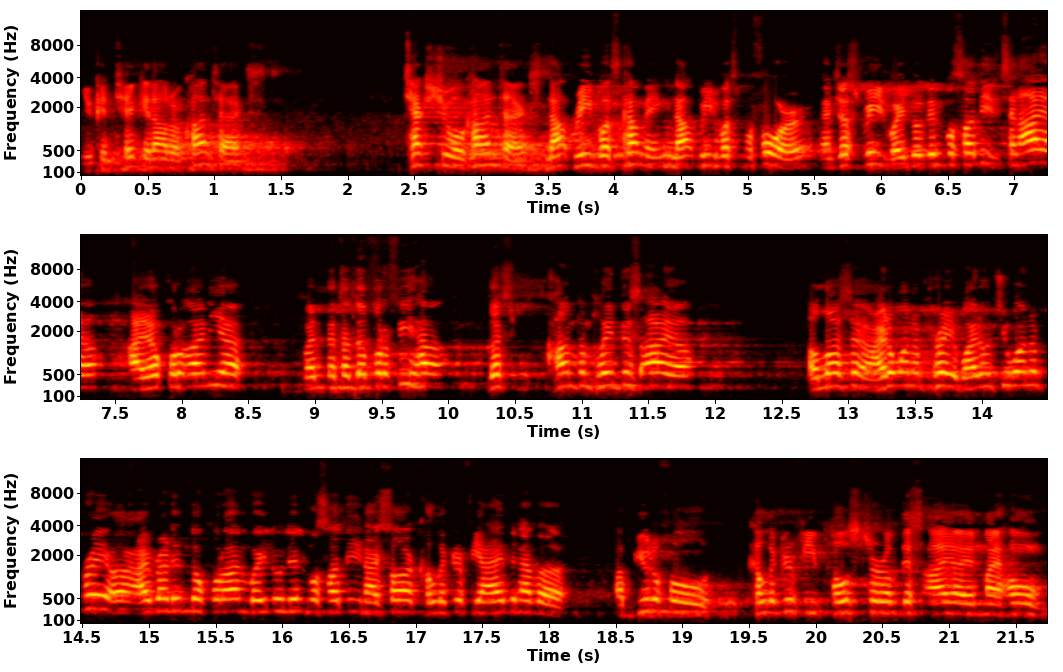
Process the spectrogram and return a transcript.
You can take it out of context, textual context, not read what's coming, not read what's before, and just read وَيْلُ لِلْمُصَلِّينَ It's an ayah, ayah Qur'aniyah. فَلْنَتَدَبَّرْ فِيهَا Let's contemplate this ayah. Allah said, I don't want to pray. Why don't you want to pray? I read in the Quran, وَيْلُ لِلْمُصَلِّينَ I saw a calligraphy. I even have a, a beautiful calligraphy poster of this ayah in my home,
